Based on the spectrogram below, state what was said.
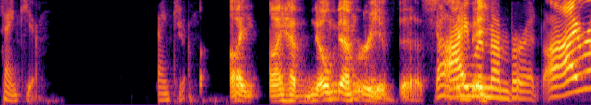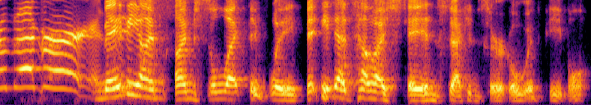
"Thank you, thank you." I I have no memory of this. I May- remember it. I remember. Maybe I'm I'm selectively maybe that's how I stay in second circle with people.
